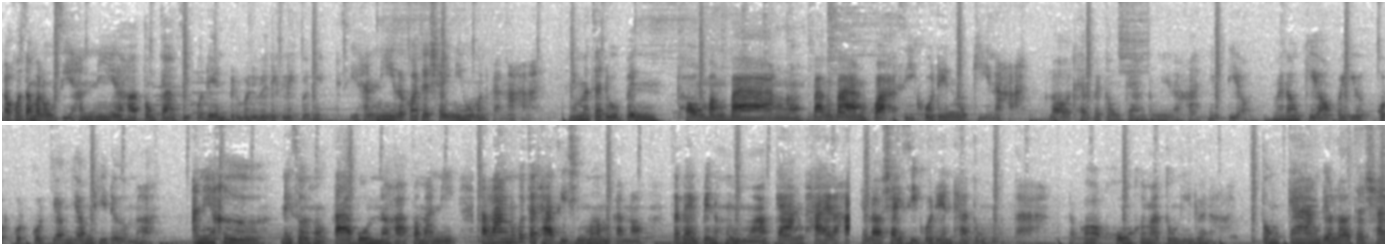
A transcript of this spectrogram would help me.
เราก็จะมาลงสีฮันนี่นะคะ ตรงกลางสีโกลเด้นเป็นบริเวณเล็กๆแบบนี้ สีฮันนี่แล้วก็จะใช้นิ้วเหมือนกันนะคะ นี่มันจะดูเป็นทองบางๆเนาะบางๆกว่าสีโกลเด้นเมื่อกี้นะคะ เราแท็บไปตรงกลางตรงนี้นะคะนิดเดียวไม่ต้องเกี่ยวออกไปเยอะกดกดกดย้ำย้ำที่เดิมนะคะอันนี้คือในส่วนของตาบนนะคะ ประมาณนี้ตาล่างนุ้นก็จะทาสีชิมเมอร์เหมือนกันเนาะจะแบ่งเป็นหัวกลางท้ายนะคะ เดี๋ยวเราใช้สีโกลเด้นทาตรงหัวตา แล้วก็โค้งขึ้นมาตรงนี้ด้วยนะคะ ตรงกลางเดี๋ยวเราจะใช้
